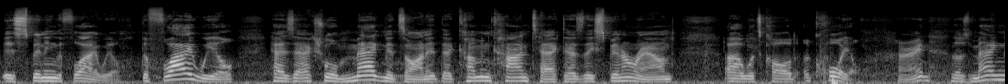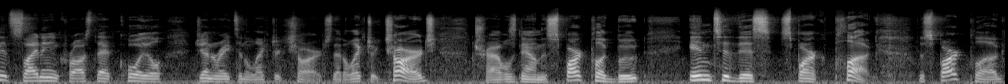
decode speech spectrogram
is spinning the flywheel. The flywheel has actual magnets on it that come in contact as they spin around uh, what's called a coil. All right, those magnets sliding across that coil generates an electric charge. That electric charge travels down the spark plug boot into this spark plug. The spark plug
